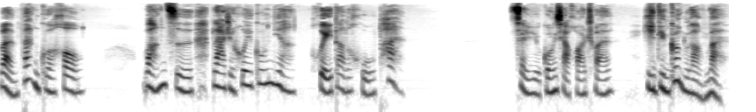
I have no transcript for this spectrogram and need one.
晚饭过后，王子拉着灰姑娘回到了湖畔，在月光下划船。一定更浪漫。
